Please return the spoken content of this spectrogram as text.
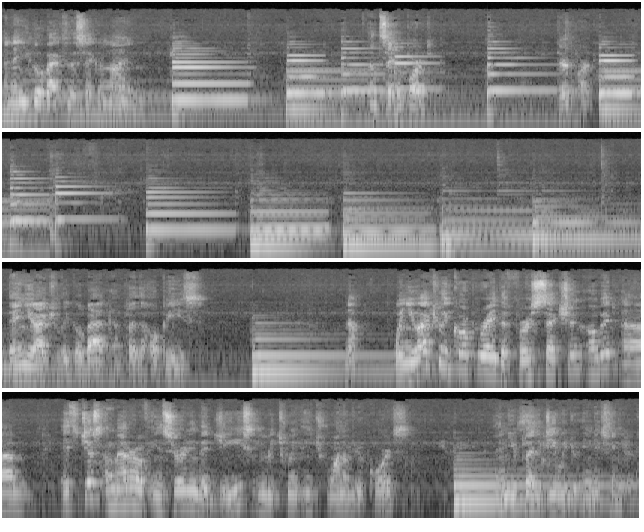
And then you go back to the second line. And second part. Third part you actually go back and play the whole piece. Now, when you actually incorporate the first section of it, um, it's just a matter of inserting the G's in between each one of your chords, and you play the G with your index finger.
